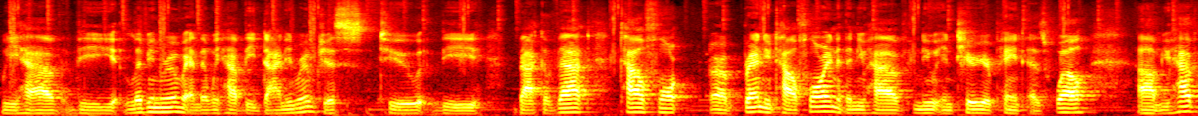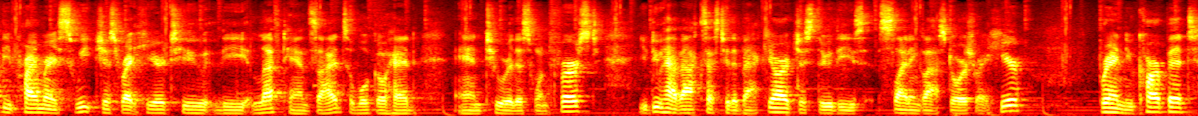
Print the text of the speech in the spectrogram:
we have the living room and then we have the dining room just to the back of that. Tile floor, uh, brand new tile flooring, and then you have new interior paint as well. Um, you have the primary suite just right here to the left-hand side, so we'll go ahead and tour this one first. You do have access to the backyard just through these sliding glass doors right here. Brand new carpet.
